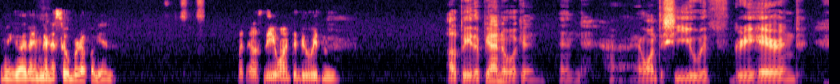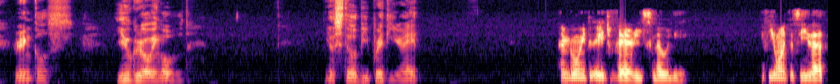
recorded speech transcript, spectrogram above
Oh my god, I'm gonna sober up again. What else do you want to do with me? I'll play the piano again, and I want to see you with gray hair and wrinkles. You growing old. You'll still be pretty, right? I'm going to age very slowly. If you want to see that,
